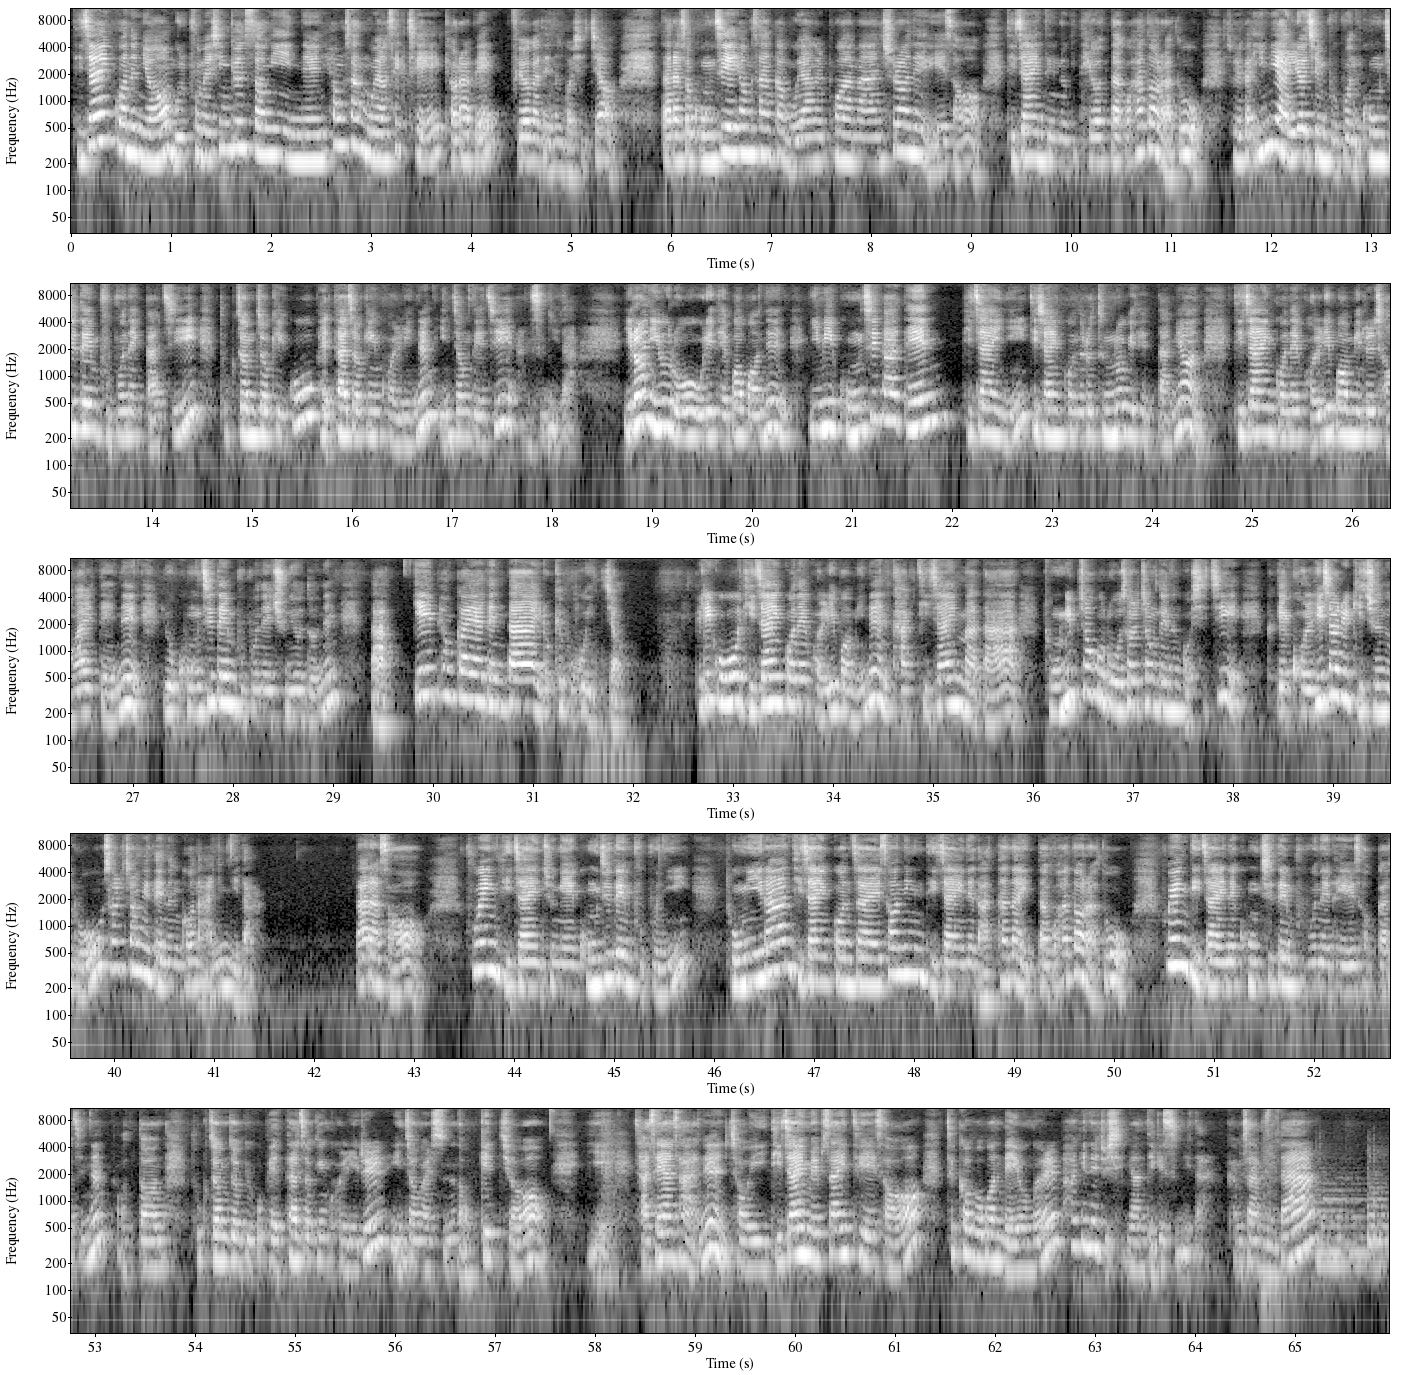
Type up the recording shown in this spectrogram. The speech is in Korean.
디자인권은요, 물품의 신균성이 있는 형상, 모양, 색채의 결합에 부여가 되는 것이죠. 따라서 공지의 형상과 모양을 포함한 출원에 의해서 디자인 등록이 되었다고 하더라도 저희가 이미 알려진 부분, 공지된 부분에까지 독점적이고 배타적인 권리는 인정되지 않습니다. 이런 이유로 우리 대법원은 이미 공지가 된 디자인이 디자인권으로 등록이 됐다면 디자인권의 권리 범위를 정할 때는 이 공지된 부분의 중요도는 낮게 평가해야 된다 이렇게 보고 있죠. 그리고 디자인권의 권리 범위는 각 디자인마다 독립적으로 설정되는 것이지 그게 권리자를 기준으로 설정이 되는 건 아닙니다. 따라서 후행 디자인 중에 공지된 부분이 동일한 디자인권자의 선행 디자인에 나타나 있다고 하더라도 후행 디자인의 공지된 부분에 대해서까지는 어떤 독점적이고 배타적인 권리를 인정할 수는 없겠죠. 예, 자세한 사항은 저희 디자인맵 사이트에서 특허법원 내용을 확인해 주시면 되겠습니다. 감사합니다.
